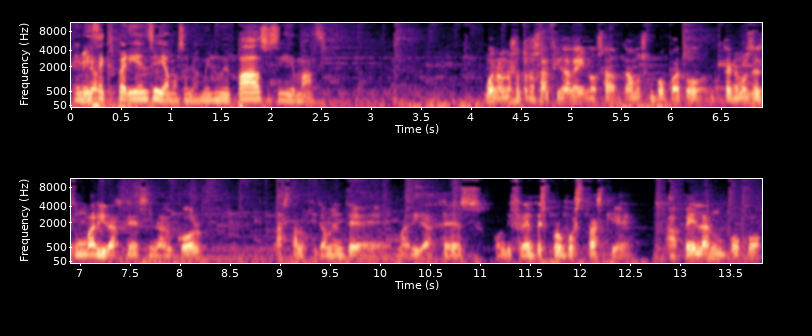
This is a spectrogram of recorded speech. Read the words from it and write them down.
En Mira. esa experiencia, digamos, en los menús de pasos y demás. Bueno, nosotros al final ahí nos adaptamos un poco a todo. ¿no? Tenemos desde un maridaje sin alcohol hasta, lógicamente, eh, maridajes con diferentes propuestas que apelan un poco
